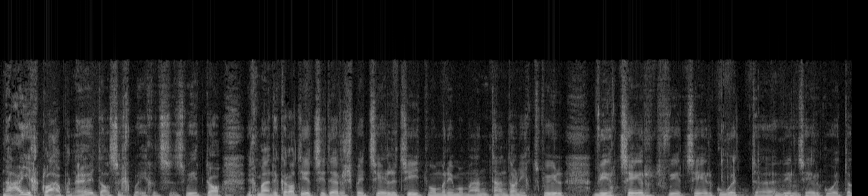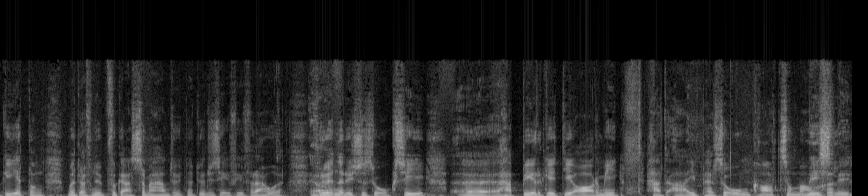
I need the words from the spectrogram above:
Nein, ich glaube nicht. Also ich, ich, es wird da, ich meine, gerade jetzt in der speziellen Zeit, die wir im Moment haben, habe ich das Gefühl, wird sehr, wird sehr, gut, äh, mhm. wird sehr gut agiert. Und man darf nicht vergessen, wir haben heute natürlich sehr viele Frauen. Ja. Früher war es so, gewesen, äh, hat Birgit die Arme hat eine Person gehabt zum Machen. Mischling.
